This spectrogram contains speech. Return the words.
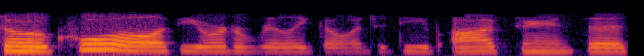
so cool if you were to really go into deep awe experiences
